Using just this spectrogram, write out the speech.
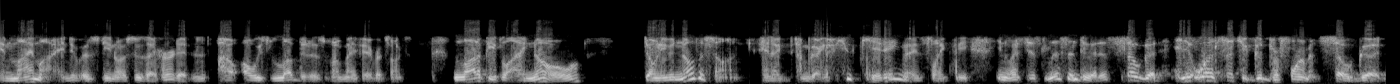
in my mind. It was, you know, as soon as I heard it, and I always loved it as one of my favorite songs. A lot of people I know don't even know the song, and I, I'm going, are you kidding? It's like the, you know, let's just listen to it. It's so good, and it was such a good performance, so good,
